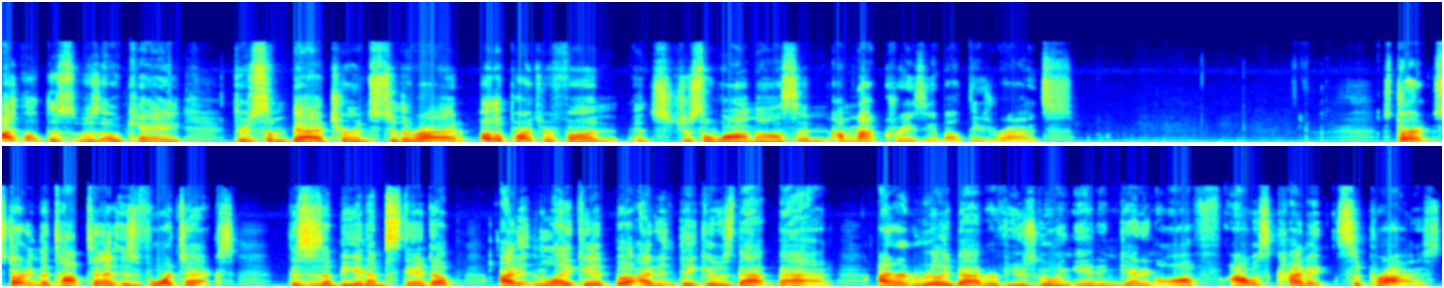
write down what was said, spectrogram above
I thought this was okay. There's some bad turns to the ride. Other parts were fun. It's just a Wild Mouse, and I'm not crazy about these rides. Start starting the top 10 is Vortex. This is a B&M stand-up. I didn't like it, but I didn't think it was that bad. I heard really bad reviews going in and getting off. I was kind of surprised.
